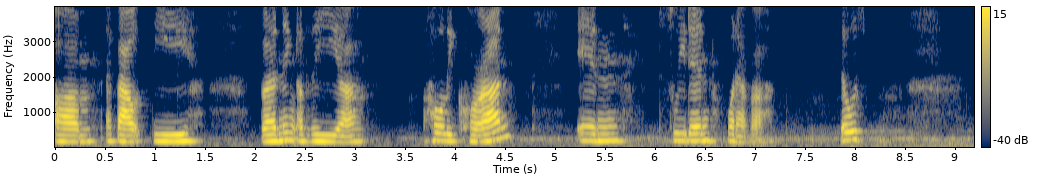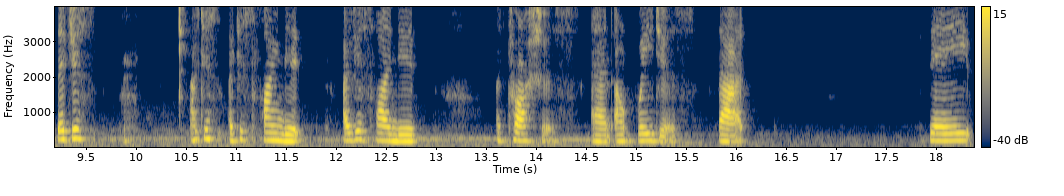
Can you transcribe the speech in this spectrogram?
um, about the burning of the uh, Holy Quran in Sweden, whatever. Those, they're just, I just, I just find it, I just find it atrocious and outrageous that they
